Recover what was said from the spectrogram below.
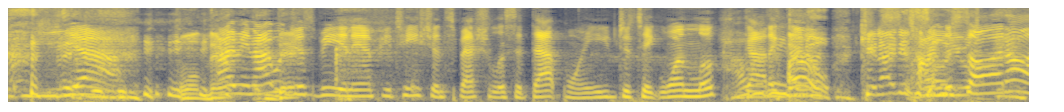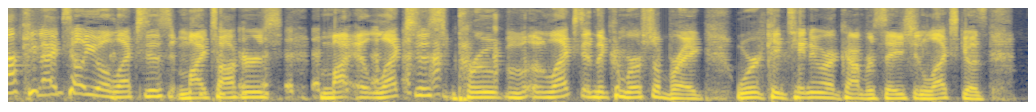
yeah. Well, they're- I mean, I would just be an amputation specialist at that point. You just take one look, gotta do go. they- I know. Can I just Time tell to you? saw it off. Can I tell you, Alexis, my talkers, my Alexis, prove Lex in the commercial break. We're continuing our conversation. Lex goes, "I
